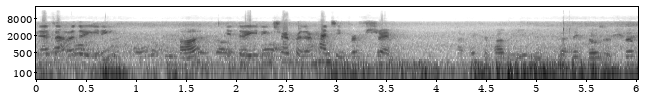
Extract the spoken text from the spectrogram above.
That's not what they're eating? Huh? They're eating shrimp or they're hunting for shrimp. I think they're probably eating. I think those are shrimp.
